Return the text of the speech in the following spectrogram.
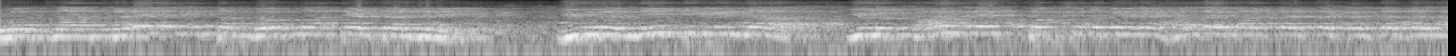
ಇವತ್ತು ನಾನು ಕಡೆಯಲ್ಲಿ ತಮ್ಮ ಒಂದು ಮಾತಾಡ್ತಾ ಇದ್ದೀನಿ ಇವರ ನೀತಿಗಳಿಂದ ಇವರು ಕಾಂಗ್ರೆಸ್ ಪಕ್ಷದ ಮೇಲೆ ಹಲ್ಲೆ ಮಾಡ್ತಾ ಇರ್ತಕ್ಕಂಥದ್ದಲ್ಲ,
